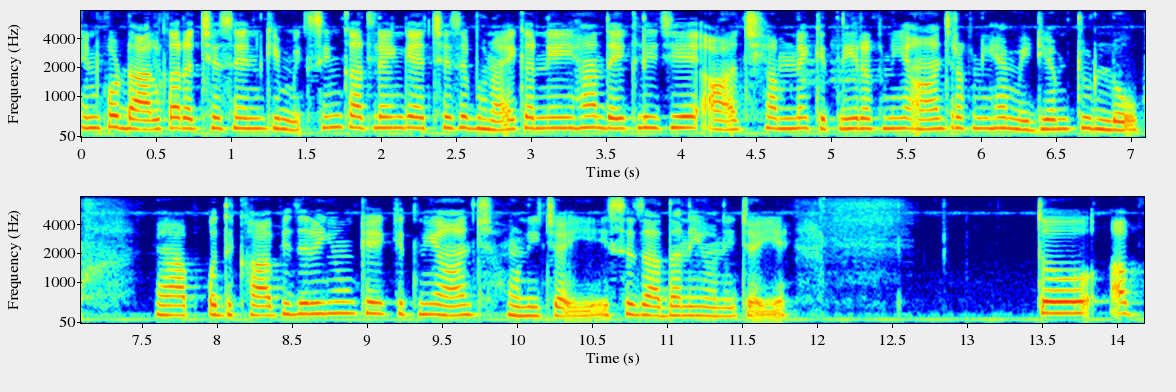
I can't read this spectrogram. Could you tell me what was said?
इनको डालकर अच्छे से इनकी मिक्सिंग कर लेंगे, अच्छे से भुनाई करनी है। यहाँ देख लीजिए आँच हमने कितनी रखनी है? आँच रखनी है मीडियम टू लो मैं आपको दिखा भी दे रही हूँ कि कितनी आँच होनी चाहिए, इससे ज़्यादा नहीं होनी चाहिए। तो अब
